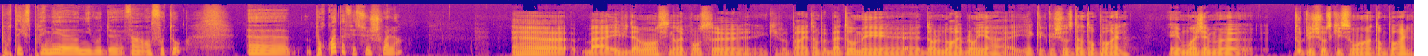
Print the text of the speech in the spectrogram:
pour t'exprimer euh, au niveau de, enfin, en photo. Euh, pourquoi tu as fait ce choix-là? Bah évidemment, c'est une réponse qui peut paraître un peu bateau, mais dans le noir et blanc, il y a, quelque chose d'intemporel. Et moi, j'aime toutes les choses qui sont intemporelles.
